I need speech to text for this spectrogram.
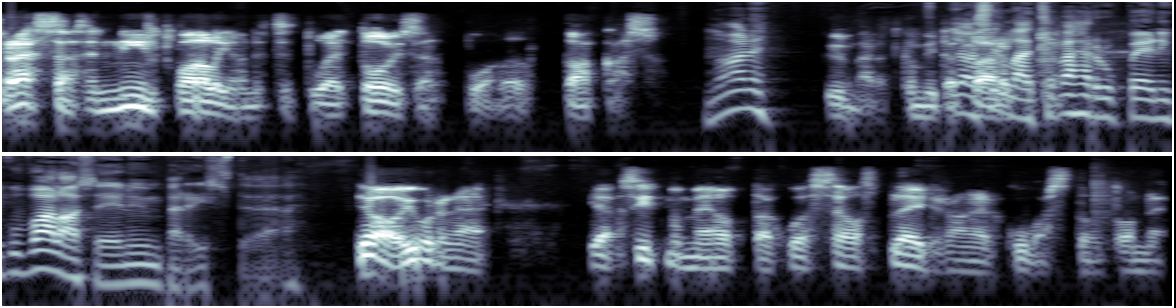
Prässään sen niin paljon, että se tulee toiselta puolelta takas. No niin. Ymmärrätkö, mitä Joo, sillä että se vähän rupeaa niin valaseen ympäristöä. Joo, juuri näin. Ja sitten mä menen ottaa kuule sellaista Blade Runner-kuvastoa tonne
